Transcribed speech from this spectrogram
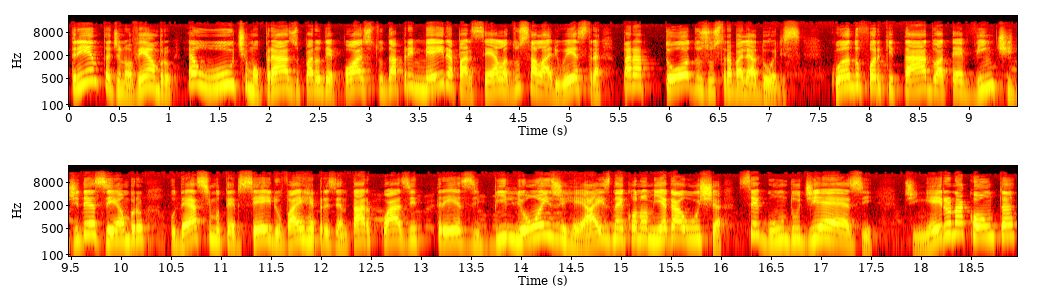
30 de novembro é o último prazo para o depósito da primeira parcela do salário extra para todos os trabalhadores. Quando for quitado até 20 de dezembro, o 13º vai representar quase 13 bilhões de reais na economia gaúcha, segundo o Diese. Dinheiro na conta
